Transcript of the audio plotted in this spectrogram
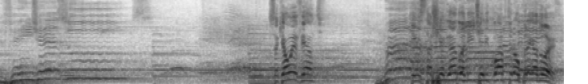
vem Jesus. Isso aqui é um evento. Quem está chegando ali de helicóptero é o pregador.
